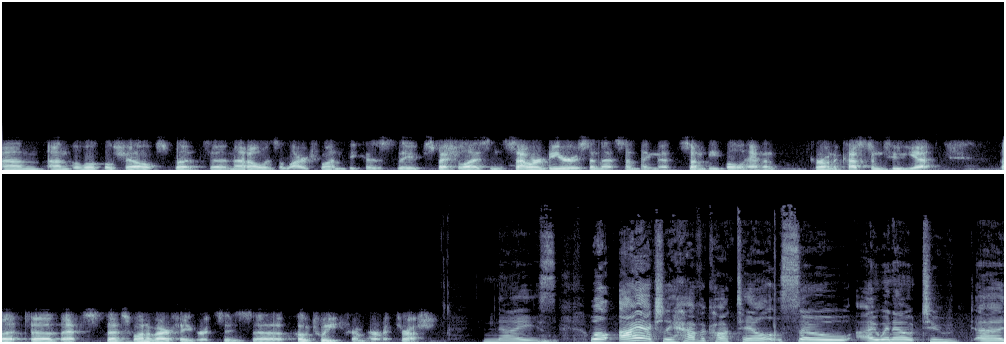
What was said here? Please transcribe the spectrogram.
on, on the local shelves, but uh, not always a large one because they specialize in sour beers, and that's something that some people haven't grown accustomed to yet. But uh, that's that's one of our favorites is uh, Tweet from Hermit Thrush. Nice. Well, I actually have a cocktail, so I went out to uh,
